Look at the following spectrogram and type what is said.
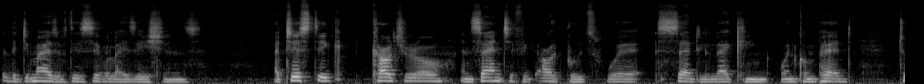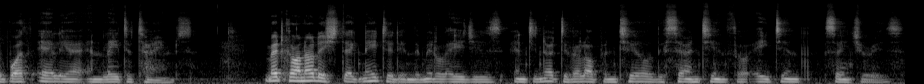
the demise of these civilizations, artistic, cultural, and scientific outputs were sadly lacking when compared to both earlier and later times. Medical knowledge stagnated in the Middle Ages and did not develop until the 17th or 18th centuries.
